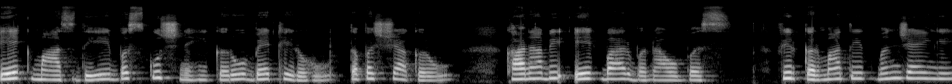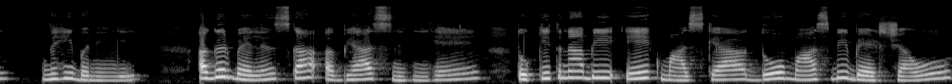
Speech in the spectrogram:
एक मास दे, बस कुछ नहीं करो, बैठे रहो, तपस्या करो। खाना भी एक बार बनाओ बस। फिर कर्मातीत बन जाएँगे, नहीं बनेंगे। अगर बैलेंस का अभ्यास नहीं है तो कितना भी एक मास क्या दो मास भी बैठ जाओ,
